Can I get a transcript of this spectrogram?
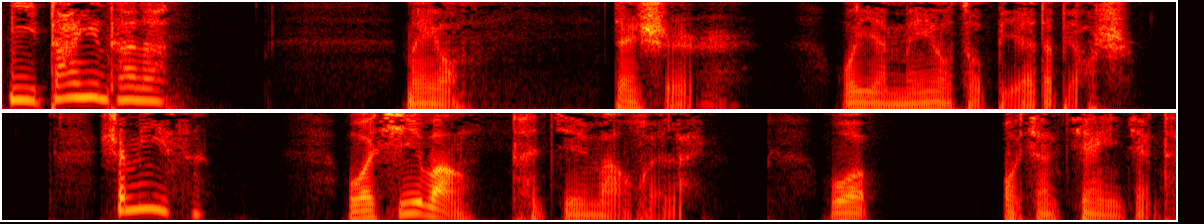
你答应他了？没有，但是我也没有做别的表示。什么意思？我希望他今晚回来。我。我想见一见他。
